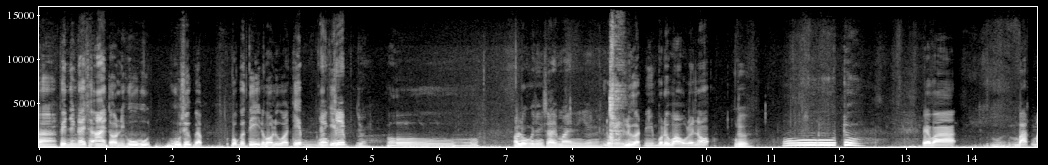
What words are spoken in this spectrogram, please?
ก็เป็นยังไงชะอ้ายตอนนี้ฮู้ฮู้ฮู้ซึกแบบปกติหรือบ่หรือว่าเจ็บยังเจ็บอยู่โอ้เอาลงก็ยังใช้ไม้นี่อยู่นะโดยเลือดนี่บ่ได้เว้าเลยเนาะเด้อโอ้โตแปลว่าบักไหม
